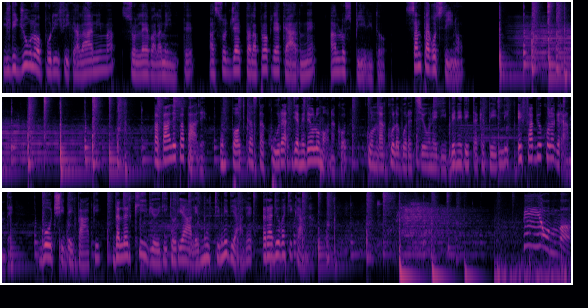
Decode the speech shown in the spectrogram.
Il digiuno purifica l'anima, solleva la mente, assoggetta la propria carne allo spirito. Sant'Agostino. Papale Papale, un podcast a cura di Amedeo Lo Monaco, con la collaborazione di Benedetta Capelli e Fabio Colagrande. Voci dei Papi dall'archivio editoriale multimediale Radio Vaticana. Pium!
